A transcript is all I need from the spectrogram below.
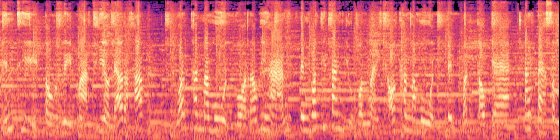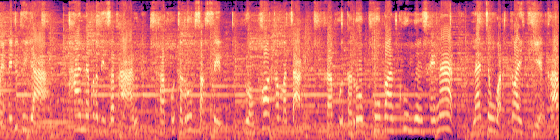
เห็นทีต้องรีบมาเที่ยวแล้วล่ะครับ วัดธนมามูลวรวิหาร เป็นวัดที่ตั้งอยู่บนไหล่เขาธนมามูล เป็นวัดเก่าแก่ตั้งแต่สมัยอยุธยา ภานประดิษฐาน พระพุทธรูปศักดิ์สิทธิ์หลวงพ่อธรรมจักร พระพุทธรูปคู่บ้านคู่เมืองชัยนาทและจังหวัดใกล้เคียงครับ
